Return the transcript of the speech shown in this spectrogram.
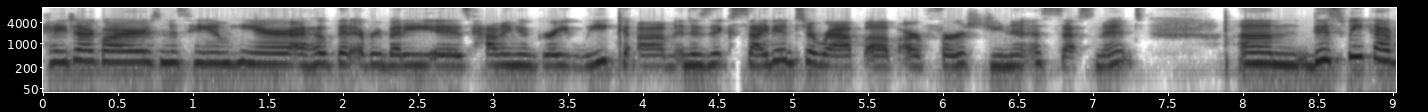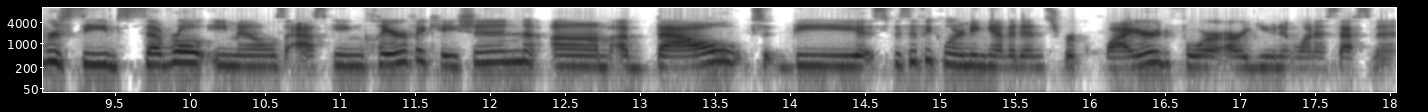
Hey Jaguars, Miss Ham here. I hope that everybody is having a great week um, and is excited to wrap up our first unit assessment. Um, this week I've received several emails asking clarification um, about the specific learning evidence required for our Unit 1 assessment.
